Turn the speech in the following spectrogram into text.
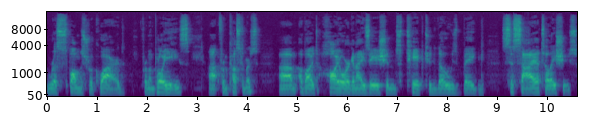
response required from employees uh, from customers um, about how organizations take to those big societal issues.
